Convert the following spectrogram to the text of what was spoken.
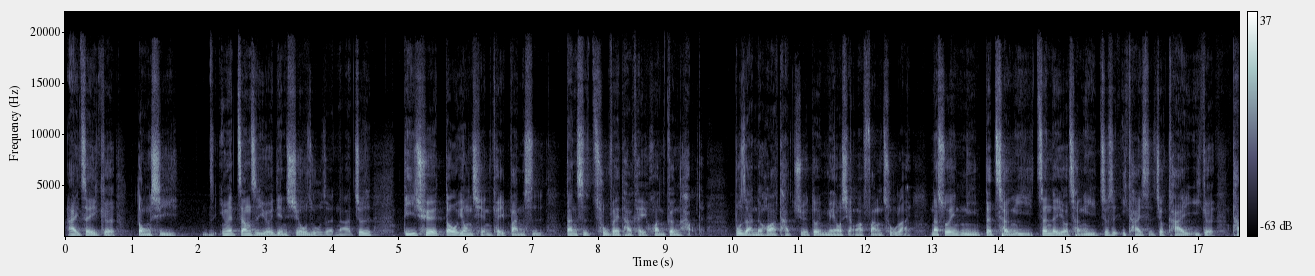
爱这个东西，因为这样子有一点羞辱人呐。就是的确都用钱可以办事，但是除非他可以换更好的。不然的话，他绝对没有想要放出来。那所以你的诚意真的有诚意，就是一开始就开一个他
